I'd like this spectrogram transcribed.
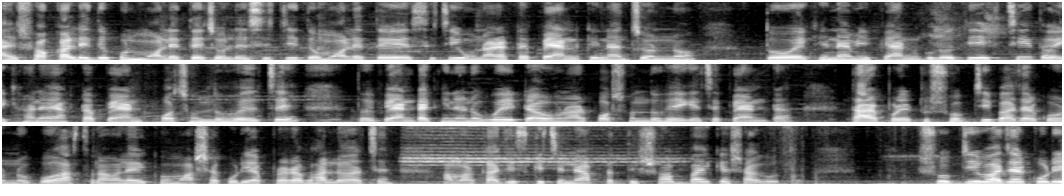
আজ সকালে দেখুন মলেতে চলে এসেছি। তো মলেতে এসেছি ওনার একটা প্যান্ট কেনার জন্য। তো এখানে আমি প্যান্টগুলো দেখছি। তো এখানে একটা প্যান্ট পছন্দ হয়েছে। তো ওই প্যান্টটা কিনে নেব। এটা ওনার পছন্দ হয়ে গেছে প্যান্টটা। তারপরে একটু সবজি বাজার করে নেব। আসসালামু আলাইকুম। আশা করি আপনারা ভালো আছেন। আমার কাজিস কিচেনে আপনাদের সবাইকে স্বাগত। সবজি বাজার করে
